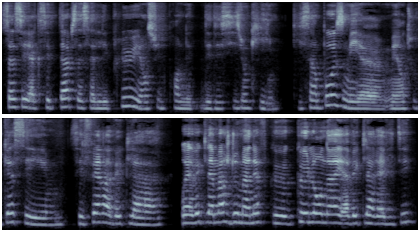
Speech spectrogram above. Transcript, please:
ça c'est acceptable, ça, ça ne l'est plus et ensuite prendre des décisions qui, qui s'impose, mais, euh, mais en tout cas, c'est, faire avec la, ouais, avec la marge de manœuvre que, que l'on a et avec la réalité.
